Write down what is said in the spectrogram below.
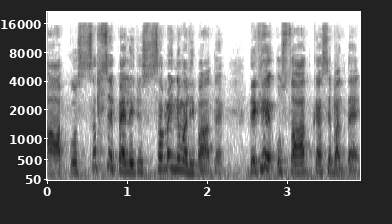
आपको सबसे पहले जो समझने वाली बात है, देखें उस्ताद कैसे बनता है।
